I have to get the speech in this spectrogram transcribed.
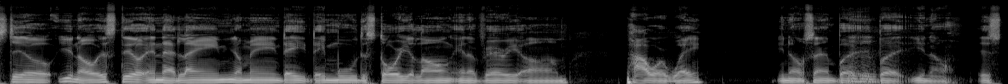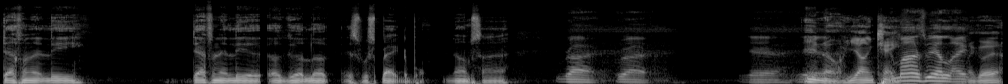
still you know it's still in that lane. You know what I mean? They they move the story along in a very um power way. You know what I'm saying? But Mm-hmm. but you know it's definitely definitely a, a good look. It's respectable. You know what I'm saying? Right, right. Yeah. yeah. You know, young King. Reminds me of like Like, go ahead.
